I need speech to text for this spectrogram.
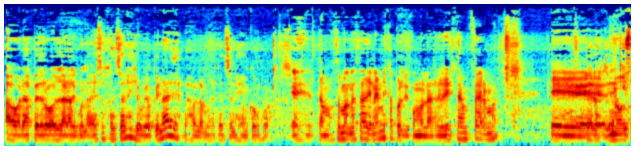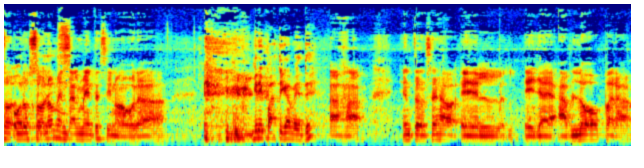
Ahora Pedro va a hablar alguna de sus canciones, yo voy a opinar y después hablamos de canciones en conjuntos. Eh, estamos tomando esta dinámica porque como la Riri está enferma, eh, Pero estoy no, so- no solo mentalmente, sino ahora... Gripásticamente. Ajá. Entonces él- ella habló para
